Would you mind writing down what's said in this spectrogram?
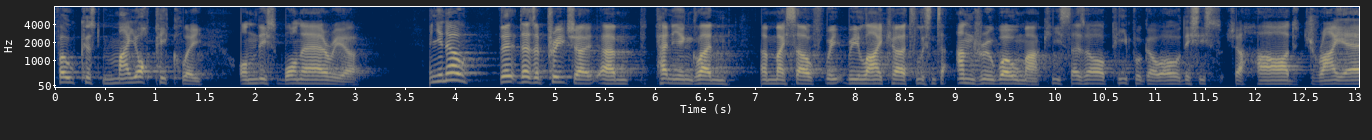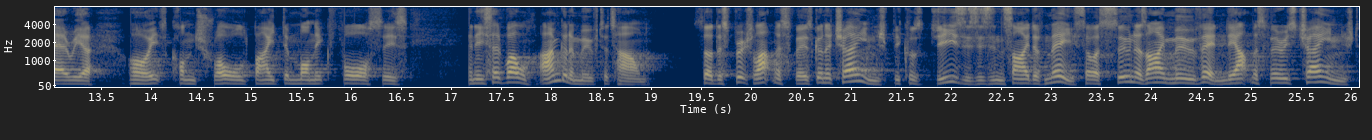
focused myopically on this one area. And you know, there's a preacher, um, Penny and Glenn and myself, we, we like uh, to listen to Andrew Wommack. He says, Oh, people go, Oh, this is such a hard, dry area. Oh, it's controlled by demonic forces. And he said, Well, I'm going to move to town. So the spiritual atmosphere is going to change because Jesus is inside of me. So as soon as I move in, the atmosphere is changed.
